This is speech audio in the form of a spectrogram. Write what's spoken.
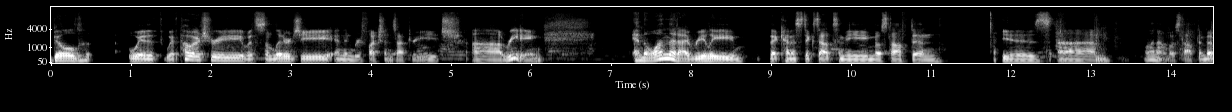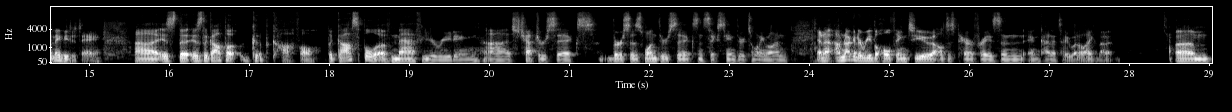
build with with poetry, with some liturgy, and then reflections after each uh, reading. And the one that I really that kind of sticks out to me most often is um, well, not most often, but maybe today, uh, is the is the gospel, the Gospel of Matthew reading. Uh, it's chapter six, verses one through six and sixteen through twenty one. And I, am not going to read the whole thing to you. I'll just paraphrase and and kind of tell you what I like about it. Um,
